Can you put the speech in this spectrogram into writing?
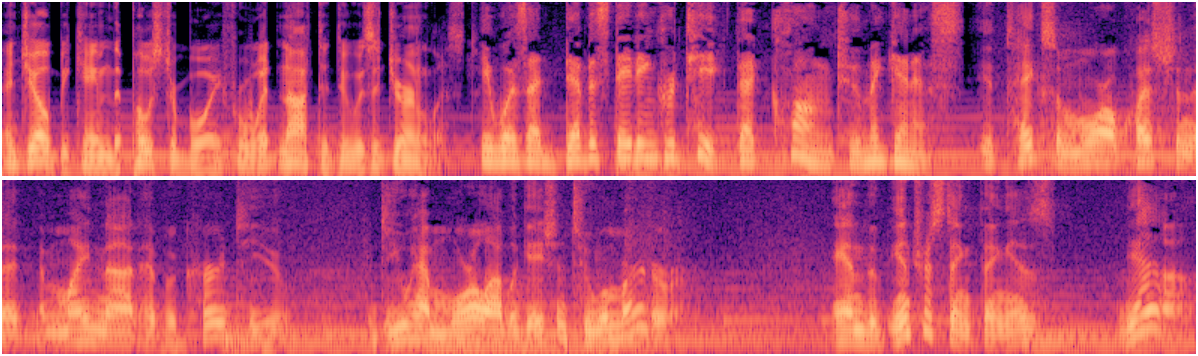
and Joe became the poster boy for what not to do as a journalist. It was a devastating critique that clung to McGinniss. It takes a moral question that might not have occurred to you. Do you have moral obligation to a murderer? And the interesting thing is, yeah.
